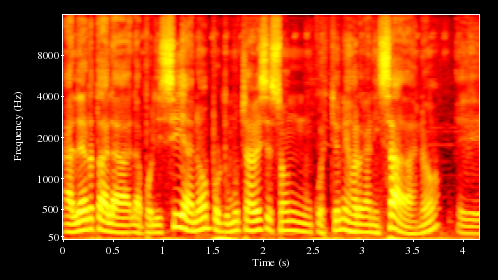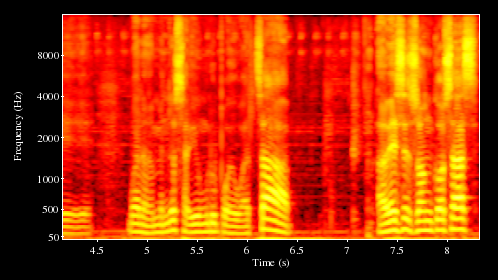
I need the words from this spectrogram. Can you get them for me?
alerta la, la, policía, ¿no? Porque muchas veces son cuestiones organizadas, ¿no? Bueno, en Mendoza había un grupo de WhatsApp. A veces son cosas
